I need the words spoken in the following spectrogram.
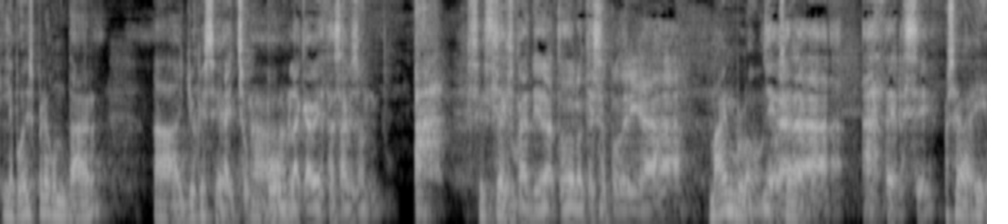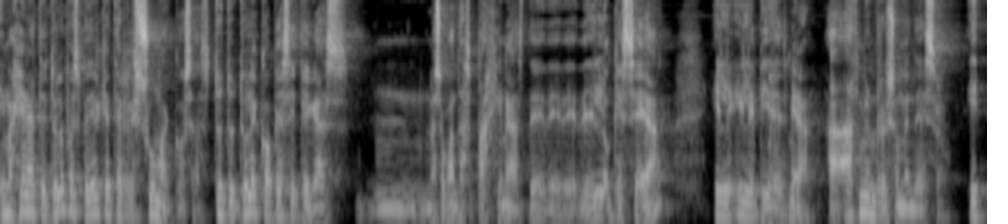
le puedes preguntar, yo qué sé. Ha hecho un boom la cabeza, ¿sabes? Un se ha expandido a todo lo que se podría Mind blown, llegar a hacer, O sea, imagínate, tú le puedes pedir que te resuma cosas. Tú, tú, le copias y pegas mm, no sé cuántas páginas de, de, de, lo que sea y le, y le, pides, mira, hazme un resumen de eso y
